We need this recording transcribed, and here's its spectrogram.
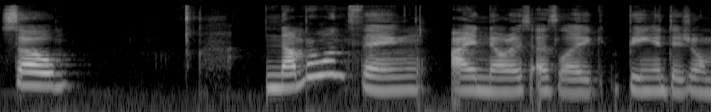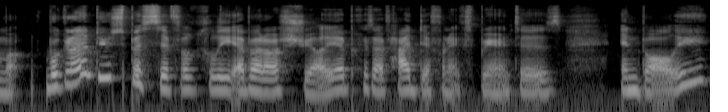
So, number one thing I notice as like being a digital mo- we're going to do specifically about Australia because I've had different experiences in Bali,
